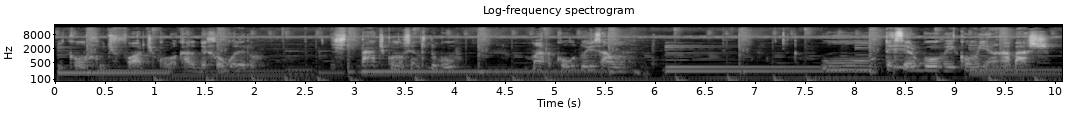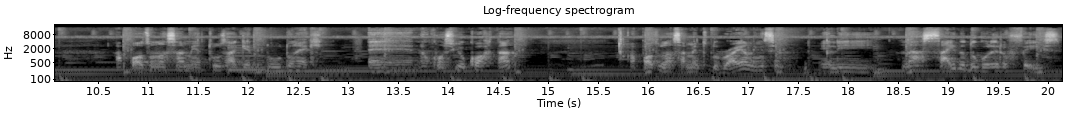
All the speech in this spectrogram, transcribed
e com um chute forte colocado deixou o goleiro estático no centro do gol. Marcou o 2 a 1 O terceiro gol veio com o Ian Rabash. Após o lançamento, o zagueiro do Donek é, não conseguiu cortar após o lançamento do Ryan Lindsay, ele na saída do goleiro fez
